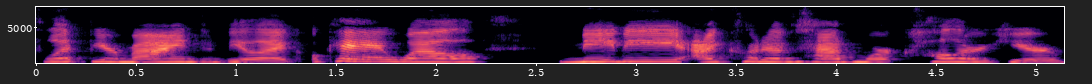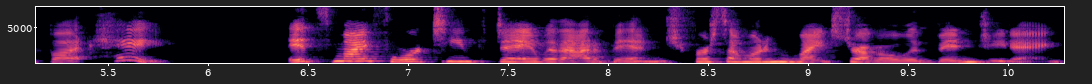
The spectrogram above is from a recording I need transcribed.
flip your mind and be like, okay, well, maybe I could have had more color here, but hey, it's my 14th day without a binge for someone who might struggle with binge eating.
